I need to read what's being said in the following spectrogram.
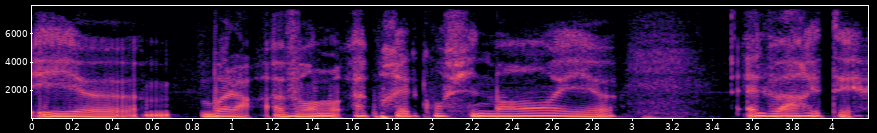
Et euh, voilà, avant, après le confinement et euh, elle va arrêter.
